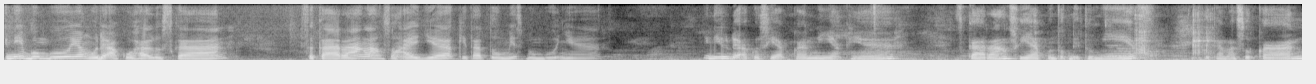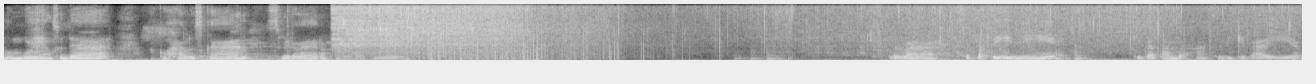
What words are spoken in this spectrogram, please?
Ini bumbu yang udah aku haluskan. Sekarang langsung aja kita tumis bumbunya. Ini udah aku siapkan minyaknya. Sekarang siap untuk ditumis. Kita masukkan bumbu yang sudah aku haluskan. Bismillahirrahmanirrahim. Setelah seperti ini, kita tambahkan sedikit air.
